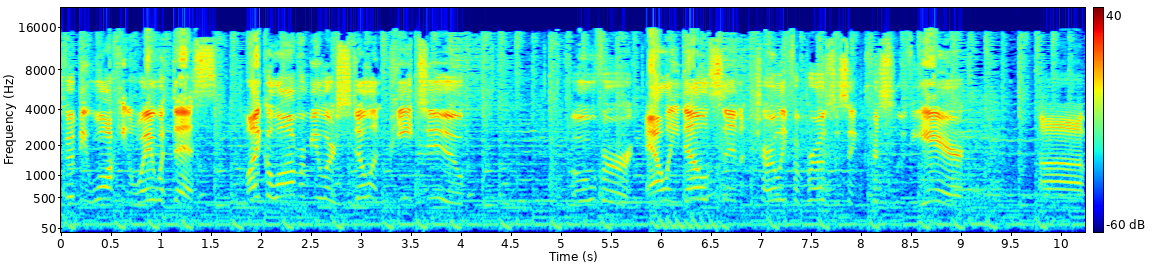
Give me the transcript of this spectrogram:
could be walking away with this. Michael Ammermuller still in P2 over Allie Nelson, Charlie Fabrosis, and Chris Louviere. Uh,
